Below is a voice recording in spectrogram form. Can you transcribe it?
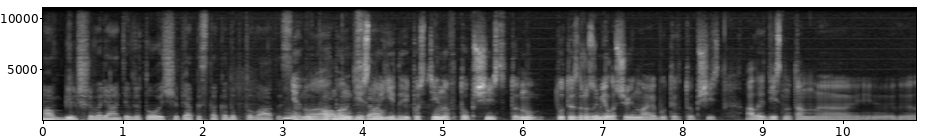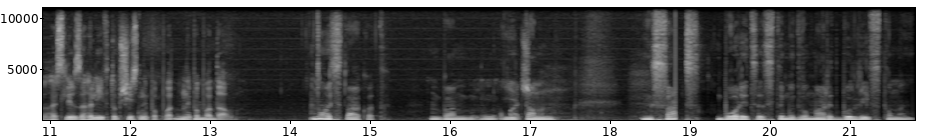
мав більше варіантів для того, щоб якось так адаптуватися. Ні, ну Албан дійсно взяв... їде і постійно в топ-6. То, ну, Тут і зрозуміло, що він має бути в топ-6, але дійсно там е, Гаслі взагалі в топ-6 не попад, не попадав. Ну, ось так от. І там Санс бореться з тими двома редболістами.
